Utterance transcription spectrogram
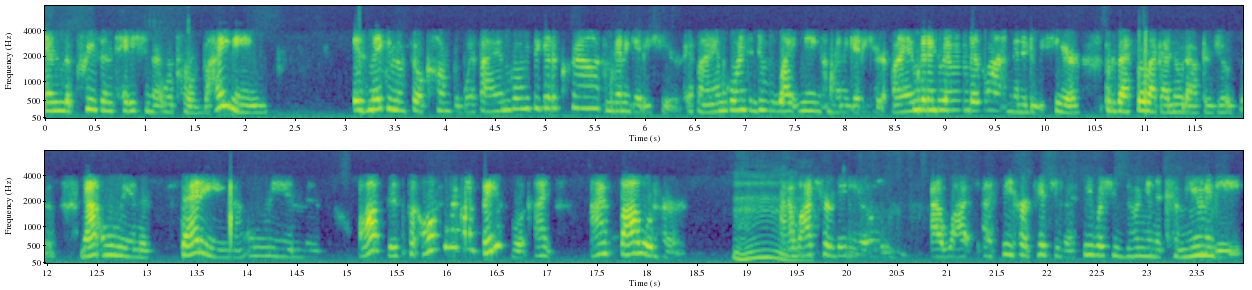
And the presentation that we're providing is making them feel comfortable. If I am going to get a crown, I'm going to get it here. If I am going to do whitening, I'm going to get it here. If I am going to do Invisalign, I'm going to do it here because I feel like I know Dr. Joseph. Not only in this setting, not only in this office, but also like on Facebook. I I followed her. Mm. I watch her videos. I watch. I see her pictures. I see what she's doing in the community.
